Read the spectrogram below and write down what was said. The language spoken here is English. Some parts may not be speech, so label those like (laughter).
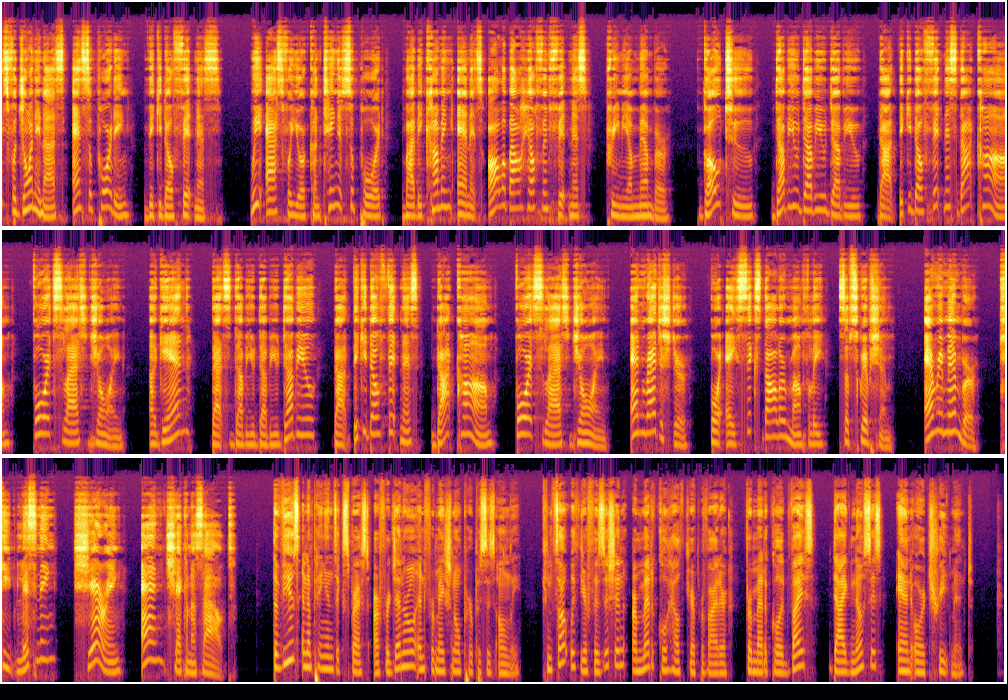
Thanks for joining us and supporting Vicky Doe Fitness. We ask for your continued support by becoming an It's All About Health and Fitness premium member. Go to www.vickydofitness.com forward slash join. Again, that's www.vickydofitness.com forward slash join and register for a $6 monthly subscription. And remember, keep listening, sharing, and checking us out. The views and opinions expressed are for general informational purposes only. Consult with your physician or medical healthcare provider for medical advice, diagnosis, and or treatment.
